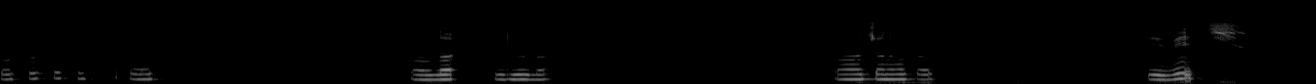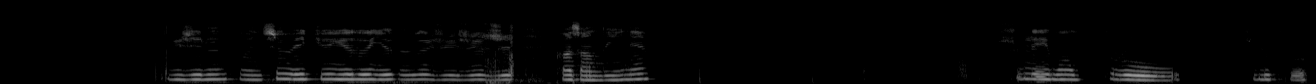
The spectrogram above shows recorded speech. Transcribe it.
Bak. Allah geliyorlar. Aa canımı pardı. Evet. 120 pointim ve yuhu yuhu yuhu yuhu kazandı yine. Süleyman Pro. Sülü Pro.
